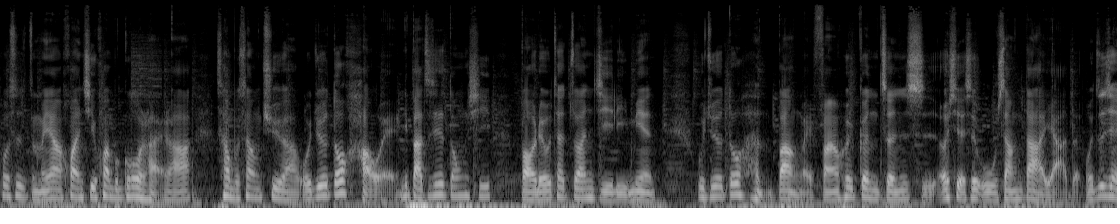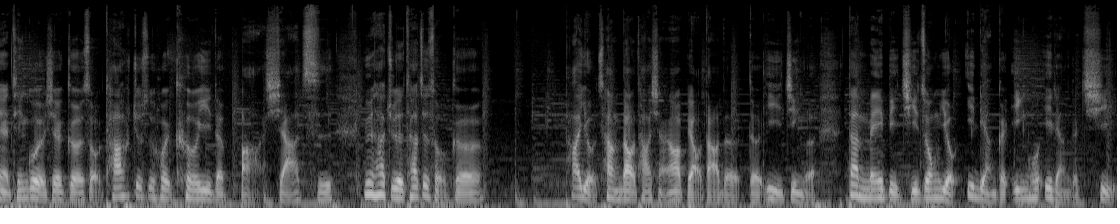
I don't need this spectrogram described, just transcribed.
或是怎么样换气换不过来啦，唱不上去啊，我觉得都好诶。你把这些东西保留在专辑里面，我觉得都很棒诶，反而会更真实，而且是无伤大雅的。我之前也听过有些歌手，他就是会刻意的把瑕疵，因为他觉得他这首歌他有唱到他想要表达的的意境了，但 maybe 其中有一两个音或一两个气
